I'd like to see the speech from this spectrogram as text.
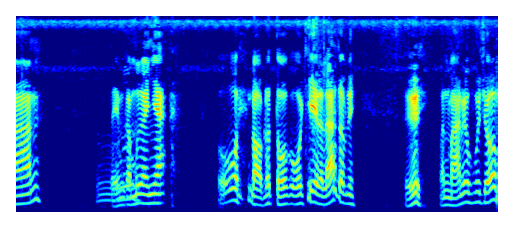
านเต็มกับมือเนี่ยโอ้ยรอบแล้วโตก็โอเคแล้วละจำนี่เฮ้ยมันหมานครับคุณผู้ชม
